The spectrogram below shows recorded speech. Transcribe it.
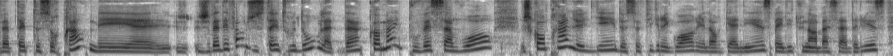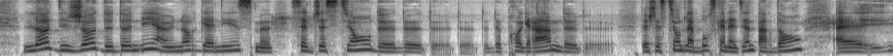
vais peut-être te surprendre, mais euh, je vais défendre Justin Trudeau là-dedans. Comment il pouvait savoir? Je comprends le lien de Sophie Grégoire et l'organisme. Elle est une ambassadrice. Là, déjà, de donner à un organisme cette gestion de, de, de, de, de programme, de, de, de, gestion de la Bourse canadienne, pardon, euh,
